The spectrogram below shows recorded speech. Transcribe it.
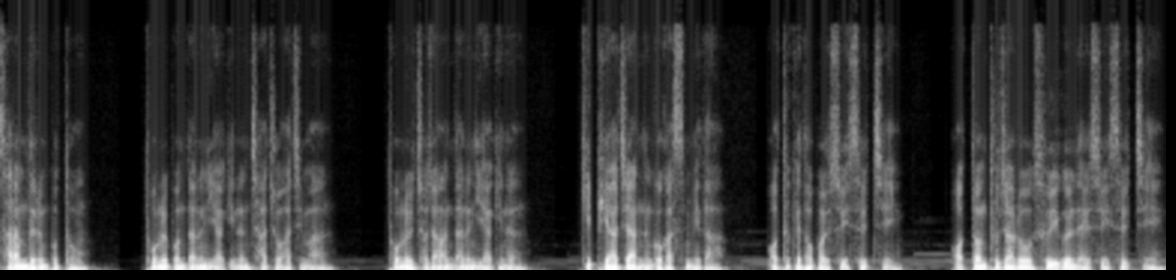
사람들은 보통 돈을 번다는 이야기는 자주 하지만 돈을 저장한다는 이야기는 깊이 하지 않는 것 같습니다. 어떻게 더 벌 수 있을지, 어떤 투자로 수익을 낼 수 있을지,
